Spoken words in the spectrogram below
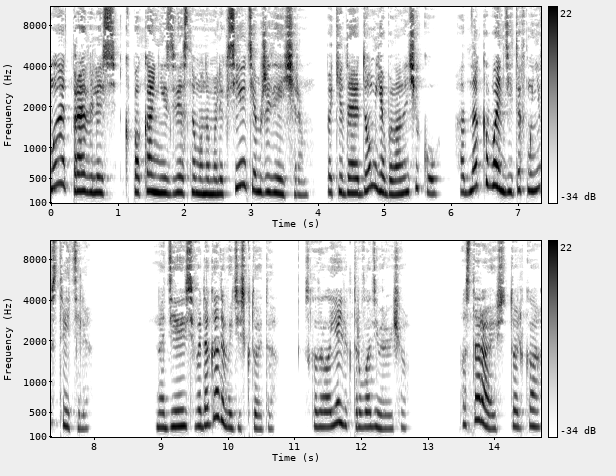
Мы отправились к пока неизвестному нам Алексею тем же вечером. Покидая дом, я была на чеку. Однако бандитов мы не встретили. «Надеюсь, вы догадываетесь, кто это?» — сказала я Виктору Владимировичу. «Постараюсь, только...»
